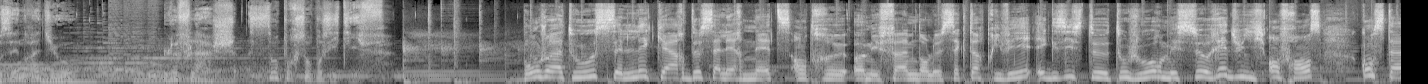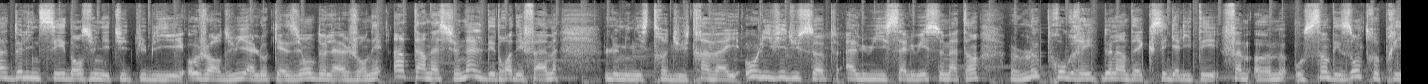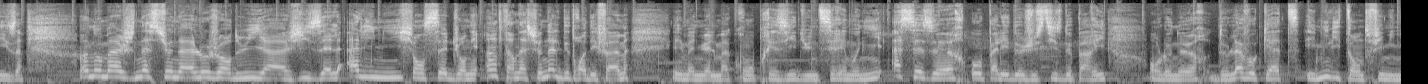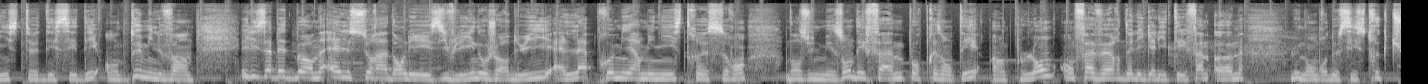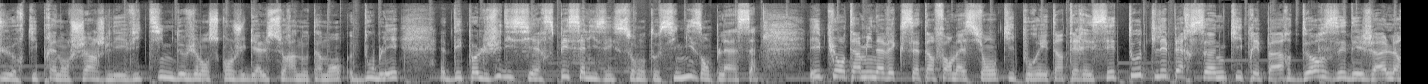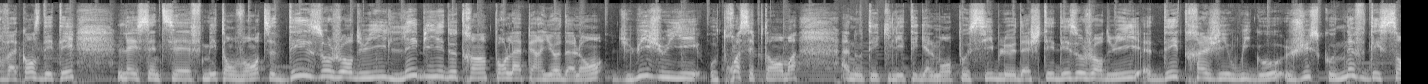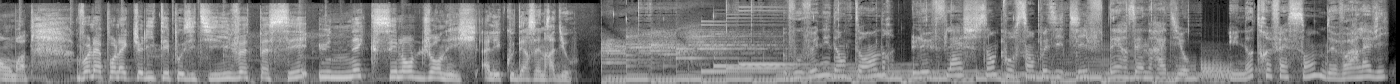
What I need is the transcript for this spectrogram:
Radio, le flash 100% positif. Bonjour à tous. L'écart de salaire net entre hommes et femmes dans le secteur privé existe toujours, mais se réduit en France. Constat de l'INSEE dans une étude publiée aujourd'hui à l'occasion de la Journée internationale des droits des femmes. Le ministre du Travail, Olivier Dussopt, a lui salué ce matin le progrès de l'index égalité femmes-hommes au sein des entreprises. Un hommage national aujourd'hui à Gisèle Halimi en cette journée internationale des droits des femmes. Emmanuel Macron préside une cérémonie à 16h au Palais de justice de Paris en l'honneur de l'avocate et militante féministe décédée en 2020. Elisabeth Borne, elle sera dans les Yvelines aujourd'hui. La première ministre se rend dans une maison des femmes pour présenter un plan en faveur de l'égalité femmes-hommes. Le nombre de ces structures qui prennent en charge les victimes de violences conjugales sera notamment doublé. Des pôles judiciaires spécialisés seront aussi mis en place. Et puis on termine avec cette information qui pourrait intéresser toutes les personnes qui préparent d'ores et déjà leurs vacances d'été. La SNCF met en vente dès aujourd'hui les billets de train pour la période allant du 8 juillet au 3 septembre. À noter qu'il est également possible d'acheter dès aujourd'hui des trajets Wigo jusqu'au 9 décembre. Voilà pour l'actualité positive. Passez une excellente journée à l'écoute d'Airzen Radio. Vous venez d'entendre le flash 100% positif d'Airzen Radio. Une autre façon de voir la vie.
